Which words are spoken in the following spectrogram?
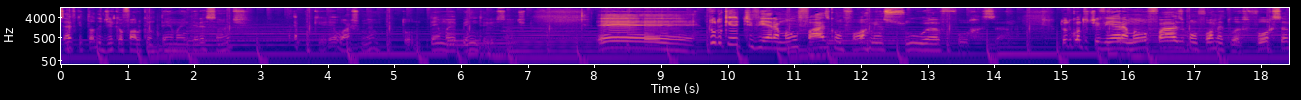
Observe que todo dia que eu falo que um tema é interessante, é porque eu acho mesmo que todo tema é bem interessante. É... Tudo que te vier à mão faz conforme a sua força. Tudo quanto te vier à mão faz conforme a tua força,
